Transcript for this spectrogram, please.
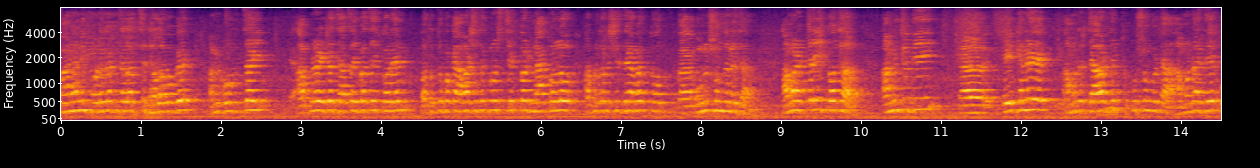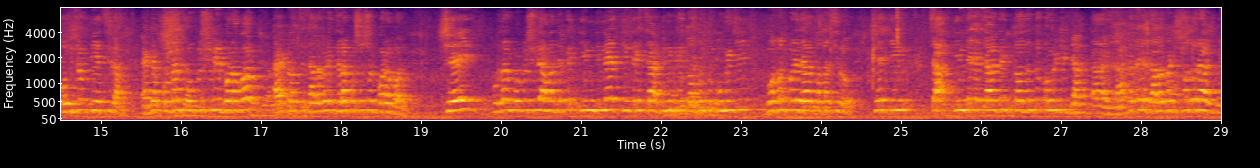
মানহানি ফটোগ্রাফ চালাচ্ছে ঢালাভাবে, আমি বলতে চাই আপনারা এটা যাচাই বাছাই করেন অততপক্ষে আমার সাথে কোনো চেক করে না করলেও আপনাদের সে আবার অনুসন্ধানে যান। আমার একটাই কথা, আমি যদি এইখানে আমাদের যাওয়ার যে প্রসঙ্গটা, আমরা যে অভিযোগ দিয়েছিলাম, একটা প্রধান প্রকৌশলী বরাবর আর একটা হচ্ছে জালবাড়ি জেলা প্রশাসক বরাবর সেই প্রধান প্রকৌশলী আমাদেরকে তিন দিনে, তিন থেকে চার দিনের ভিতরে তদন্ত কমিটি গঠন করে দেওয়ার কথা ছিল। সেই তিন, চার, তিন থেকে চার দিন তদন্ত কমিটি ঢাকা থেকে জালাঘাট সদরে আসবে।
